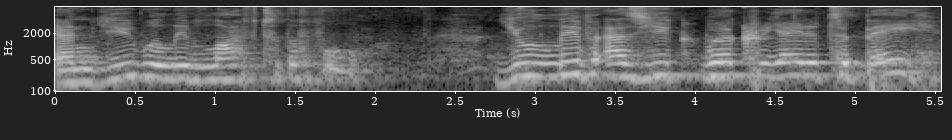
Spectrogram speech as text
and you will live life to the full. You'll live as you were created to be.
